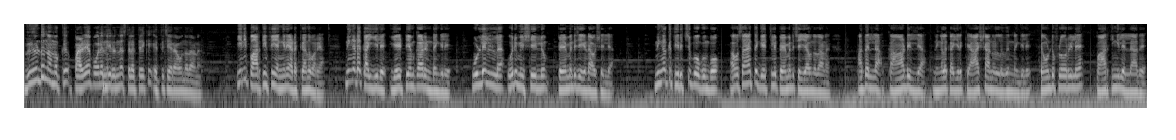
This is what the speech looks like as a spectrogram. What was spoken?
വീണ്ടും നമുക്ക് പഴയ പോലെ നിരുന്ന സ്ഥലത്തേക്ക് എത്തിച്ചേരാവുന്നതാണ്. ഇനി പാർക്കിംഗ് ഫീ എങ്ങനെ അടക്കുക എന്ന് പറയാം. നിങ്ങളുടെ കയ്യിൽ എ ടി എം കാർഡ് ഉണ്ടെങ്കിൽ ഉള്ളിലുള്ള ഒരു മെഷീനിലും പേയ്മെന്റ് ചെയ്യേണ്ട ആവശ്യമില്ല. നിങ്ങൾക്ക് തിരിച്ചു പോകുമ്പോൾ അവസാനത്തെ ഗേറ്റിൽ പേയ്മെന്റ് ചെയ്യാവുന്നതാണ്. അതല്ല കാർഡില്ല നിങ്ങളുടെ കയ്യിൽ ക്യാഷ് ആണ് ഉള്ളതെന്നുണ്ടെങ്കിൽ ഗ്രൗണ്ട് ഫ്ലോറിലെ പാർക്കിങ്ങിലല്ലാതെ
